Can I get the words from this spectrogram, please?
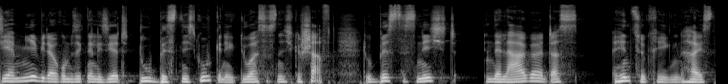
der mir wiederum signalisiert, du bist nicht gut genug, du hast es nicht geschafft, du bist es nicht in der Lage, das hinzukriegen. Heißt,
